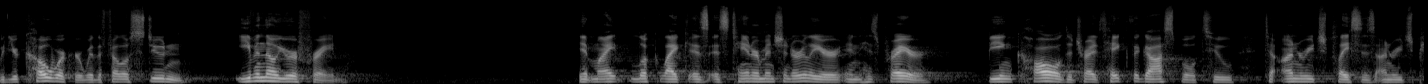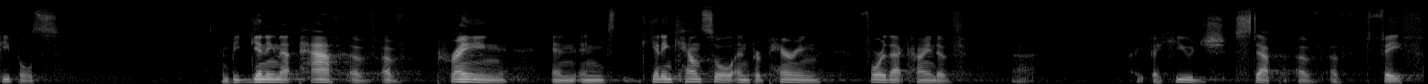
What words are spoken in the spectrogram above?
with your coworker, with a fellow student, even though you're afraid. It might look like, as, as Tanner mentioned earlier in his prayer, being called to try to take the gospel to, to unreached places, unreached peoples and beginning that path of, of praying and, and getting counsel and preparing for that kind of uh, a, a huge step of, of faith.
